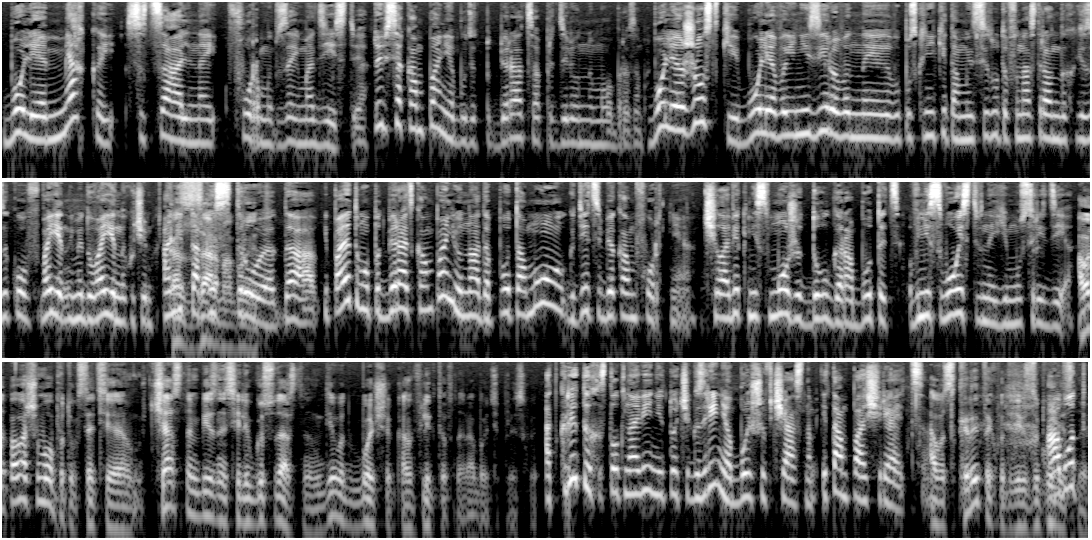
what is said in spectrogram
более мягкой социальной формы взаимодействия, то и вся компания будет подбираться определенным образом. Более жесткие, более военизированные выпускники там, институтов иностранных языков, военных, имею в виду военных учим, они так и строят, да. И поэтому подбирать компанию надо по тому, где тебе комфортнее. Человек не сможет долго работать в несвойственной ему среде. А вот по вашему опыту, кстати, в частном бизнесе или в государственном, где вот больше конфликтов на работе происходит? Открытых столкновений точек зрения больше в частном, и там поощряется. А вот скрытых вот этих закулисных? А вот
